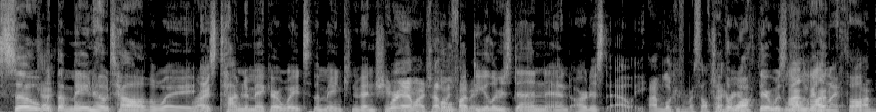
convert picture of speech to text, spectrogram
So Okay. with the main hotel out of the way, Right. it's time to make our way to the main convention. Where am I, called the me. Dealer's Den and Artist Alley. I'm looking for myself. Chad. the Here we go. walk there was longer than I thought. I'm,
